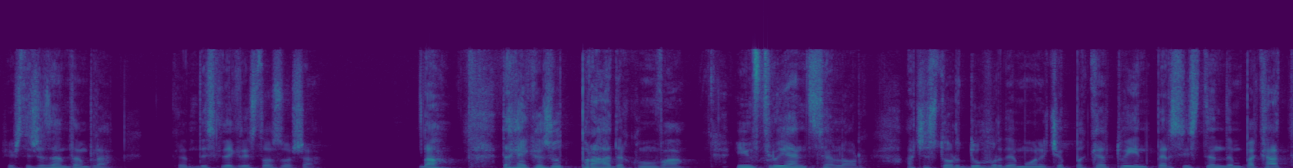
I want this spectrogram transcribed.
Și știi ce se întâmplă când deschide Hristos ușa? Da. Dacă ai căzut pradă cumva influențelor acestor duhuri demonice, păcătuind, persistând în păcat,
